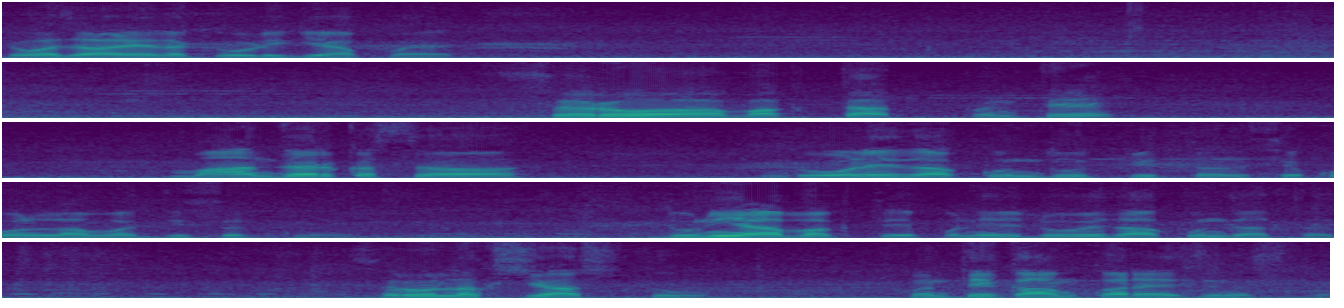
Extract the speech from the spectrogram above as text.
तेव्हा जाळ्याला केवढी गॅप आहे? सर्व बघतात पण ते मांजर कसं डोळे दाखवून दूध पितं असे कोणाला मग दिसत नाही. दुनिया बघते पण हे डोळे दाखवून जातात. सर्व लक्ष असतो पण ते काम करायचं नसतं.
